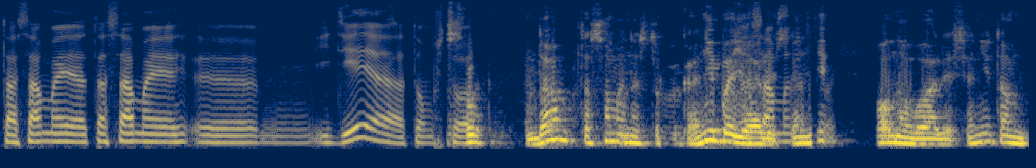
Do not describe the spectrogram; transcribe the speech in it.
та самая, та самая э, идея о том, что... Да, та самая настройка. Они боялись, они настройка. волновались, они там...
